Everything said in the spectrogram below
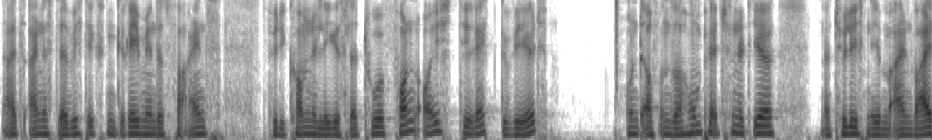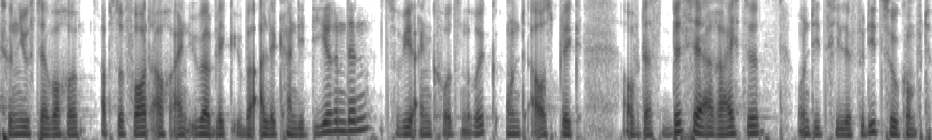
als eines der wichtigsten Gremien des Vereins für die kommende Legislatur von euch direkt gewählt. Und auf unserer Homepage findet ihr natürlich neben allen weiteren News der Woche ab sofort auch einen Überblick über alle Kandidierenden sowie einen kurzen Rück- und Ausblick auf das bisher Erreichte und die Ziele für die Zukunft.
